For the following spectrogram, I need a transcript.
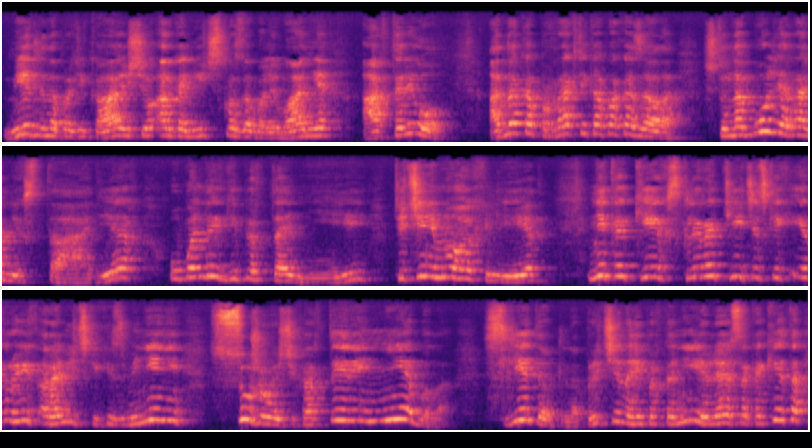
медленно протекающего органического заболевания артериол. Однако практика показала, что на более ранних стадиях у больных гипертонией в течение многих лет никаких склеротических и других органических изменений суживающих артерий не было. Следовательно, причиной гипертонии являются какие-то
